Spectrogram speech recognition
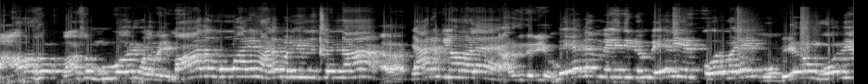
மாதம் மாசம் மும்மாரி மழை பெய்யும். மாதம் மும்மாரி மழை பொழியும்னு சொன்னா. யாருக்கெல்லாம் மழை யாருக்கு தெரியும்? வேதம் வேதிடும் வேதியருக்கு ஒரு மழை வேதம் ஓதிய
